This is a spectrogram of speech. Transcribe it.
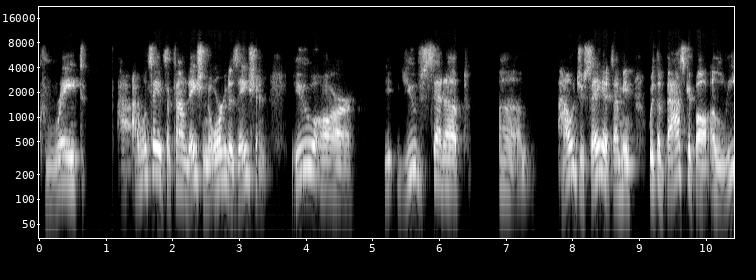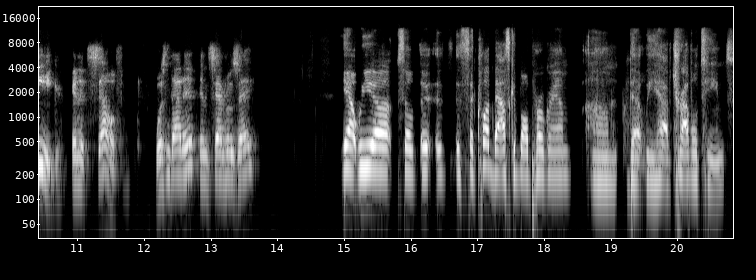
great. I won't say it's a foundation, an organization. You are you've set up. Um, how would you say it? I mean, with the basketball, a league in itself wasn't that it in San Jose? Yeah, we uh so it's a club basketball program um that we have travel teams.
